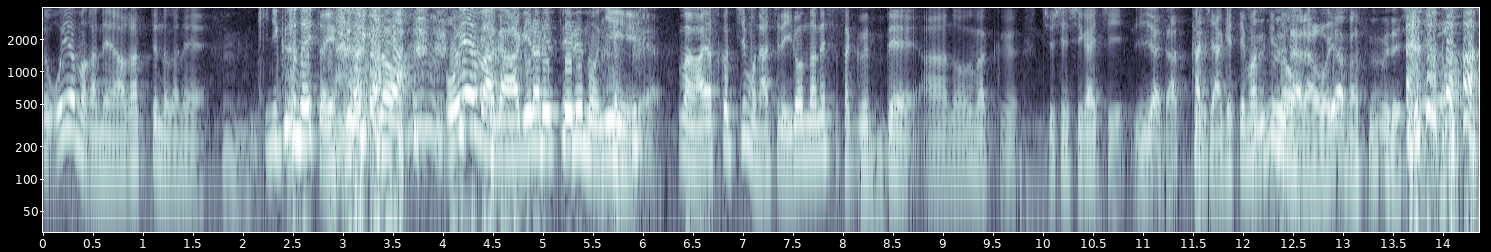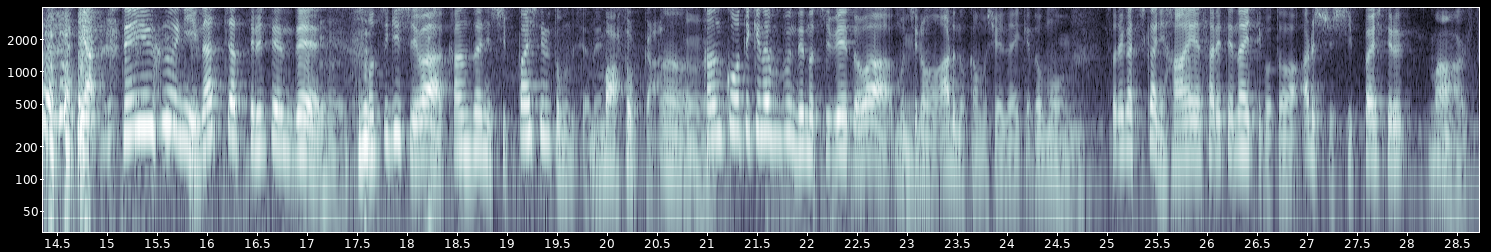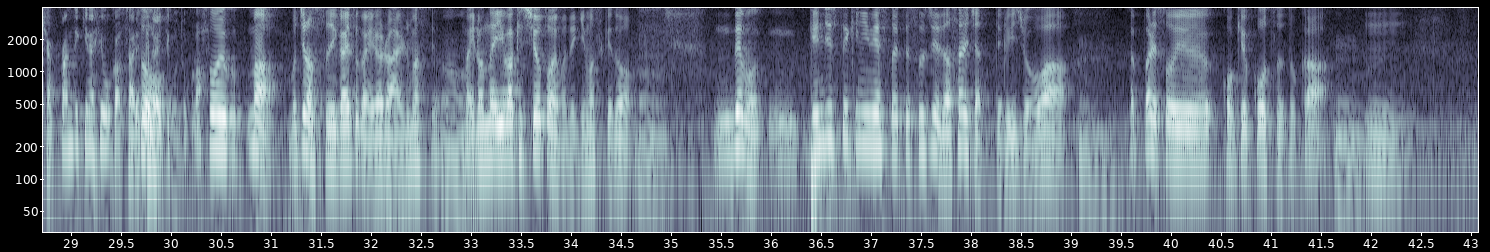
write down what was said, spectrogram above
で小山がね上がってんのがねうん。気に食わないとは言わないけど 小山が上げられてるのにまああそこっちもねあっちでいろんなね施策打って、あのうまく中心市街地いやだって価値上げてますけど。住むなら小山住むでしょ いやっていうふうになっちゃってる時点で、栃木市は完全に失敗してると思うんですよね。まあそっか、うん。うん。観光的な部分での知名度はもちろんあるのかもしれないけども、うん。それが地下に反映されてないってことはある種失敗してる。まあ客観的な評価されてないってことか。そういうことまあもちろん水害とかいろいろありますよ、うん。まあ、いろんな言い訳しようと思えばできますけど、でもうん現実的にねそうやって数字で出されちゃってる以上はやっぱりそういう公共交通とか、うん。うん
